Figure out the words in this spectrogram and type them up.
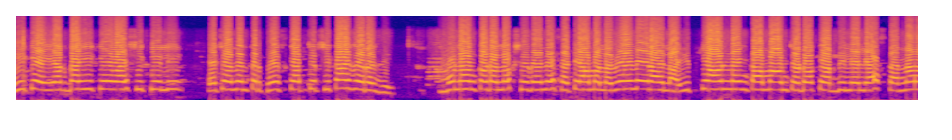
ठीक आहे एकदा ही केवायसी केली त्याच्यानंतर फेस कॅप्चरची काय गरज आहे? मुलांकडे लक्ष देण्यासाठी आम्हाला वेळ नाही राहिला. इतके ऑनलाईन काम आमच्या डोक्यावर दिलेले असताना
